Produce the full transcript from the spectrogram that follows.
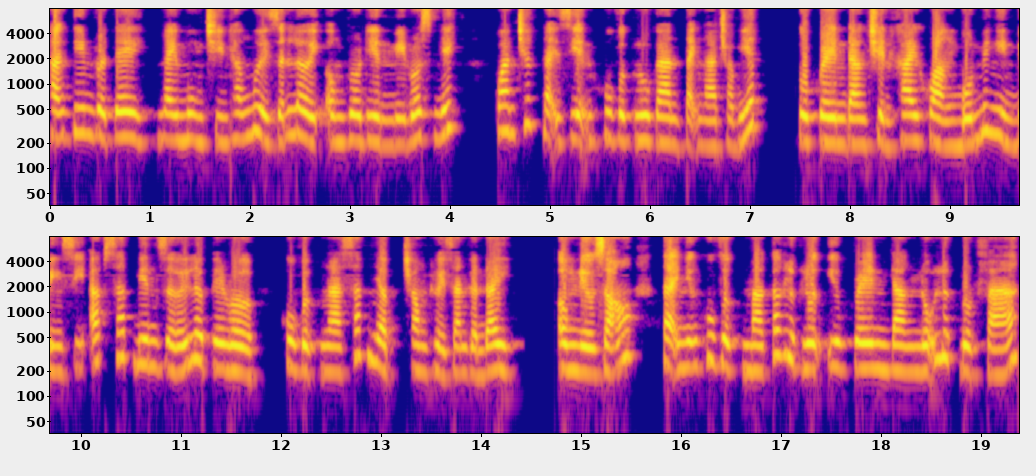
Hãng tin RT ngày 9 tháng 10 dẫn lời ông Rodion Mirosnik, quan chức đại diện khu vực Lugan tại Nga cho biết, Ukraine đang triển khai khoảng 40.000 binh sĩ áp sát biên giới LPR, khu vực Nga sắp nhập trong thời gian gần đây. Ông nêu rõ, tại những khu vực mà các lực lượng Ukraine đang nỗ lực đột phá,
